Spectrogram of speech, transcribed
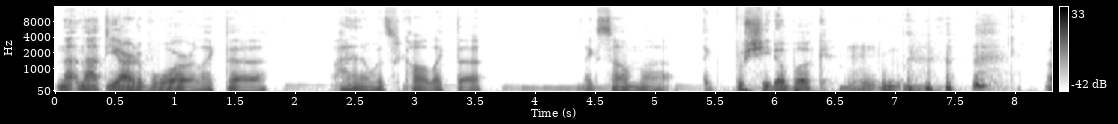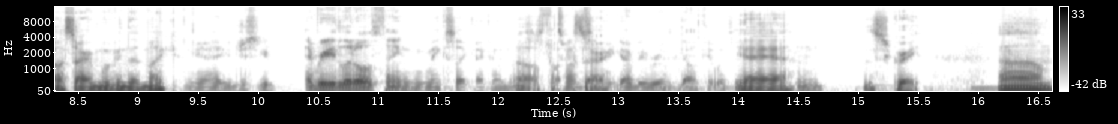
not not the Art of War, like the, I don't know what's it called, like the, like some uh like Bushido book mhm. from. oh, sorry, moving the mic. yeah. You just you every little thing makes like echo noise. Oh, fuck, sorry. saying. You gotta be real delicate with it. Yeah, yeah, Mhm. this is great. Um.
